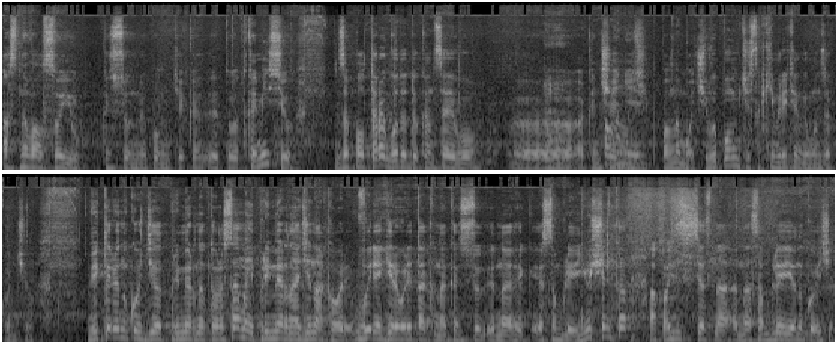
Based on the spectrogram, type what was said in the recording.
основал свою конституционную, помните, ко- эту вот комиссию за полтора года до конца его э, окончания Полномочий. полномочий. Вы помните, с каким рейтингом он закончил? Виктор Янукович делает примерно то же самое и примерно одинаково. Вы реагировали так на, конститу- на ассамблею Ющенко, а оппозиция, естественно, на ассамблею Януковича.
